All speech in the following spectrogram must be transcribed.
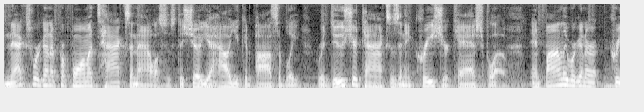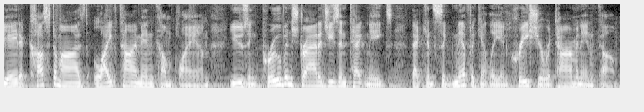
Next, we're going to perform a tax analysis to show you how you can possibly reduce your taxes and increase your cash flow. And finally, we're going to create a customized lifetime income plan using proven strategies and techniques that can significantly increase your retirement income.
